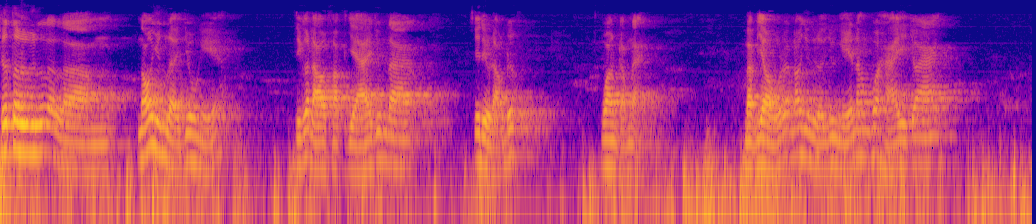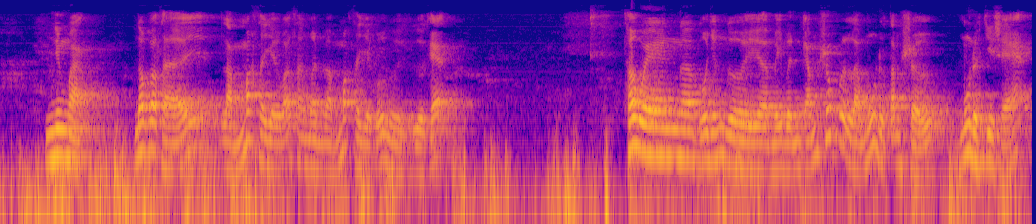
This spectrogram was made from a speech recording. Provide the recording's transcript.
Thứ tư là, là nói những lời vô nghĩa. Chỉ có đạo phật dạy chúng ta cái điều đạo đức quan trọng này mặc dầu đó, nói như lời vô nghĩa, nó không có hại gì cho ai. Nhưng mà nó có thể làm mất thời giờ bản thân mình và mất thời giờ của người người khác. Thói quen ờ, của những người ờ, bị bệnh cảm xúc là muốn được tâm sự, muốn được chia sẻ.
